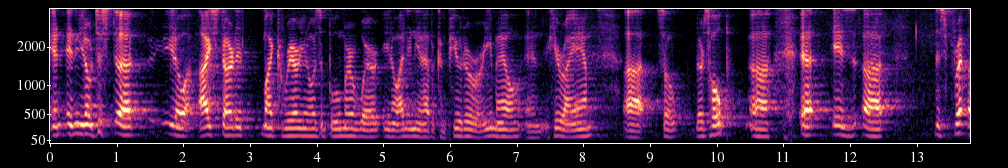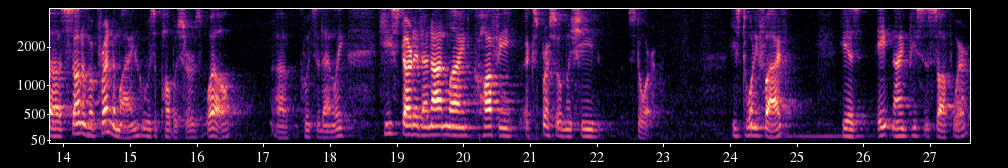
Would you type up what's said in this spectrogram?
and, and you know, just, uh, you know, I started my career, you know, as a boomer where, you know, I didn't even have a computer or email, and here I am. Uh, so there's hope. Uh, uh, is uh, this fr- uh, son of a friend of mine who was a publisher as well, uh, coincidentally, he started an online coffee espresso machine store. He's 25. He has eight, nine pieces of software,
